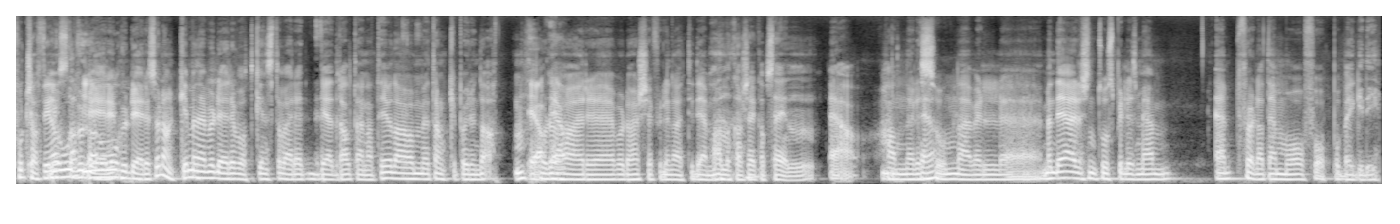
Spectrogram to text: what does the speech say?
Fortsatt, vi har Jo, vurderer, jo vurderer Solanke, men jeg vurderer Watkins til å være et bedre alternativ da, med tanke på runde 18, Ja, hvor, du ja. har, eh, hvor du har Sheffield United hjemme. Han kanskje er kapteinen. Ja, han eller Ja. Son er vel eh, Men det er liksom to spillere som jeg, jeg føler at jeg må få på begge de.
